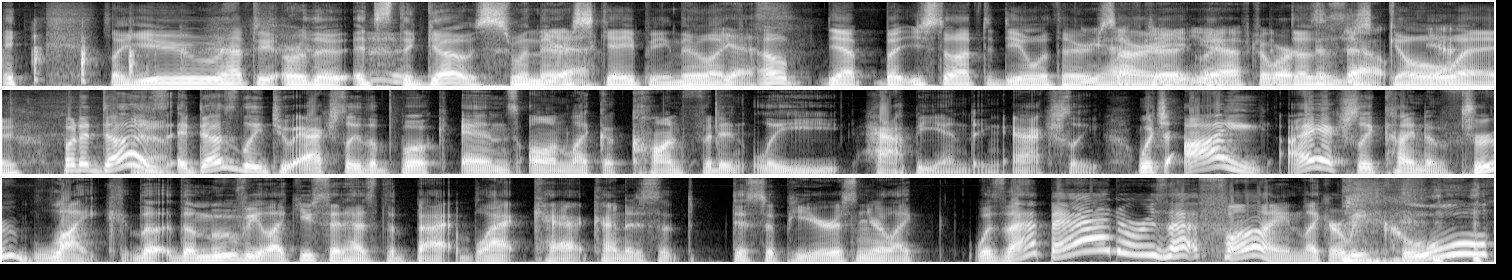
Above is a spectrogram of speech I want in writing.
it's like you have to or the it's the ghosts when they're Yeah. escaping they're like Yes. oh yep but you still have to deal with her You have sorry to- you Like, have to work it doesn't just out. go Yeah. away But it does. Yeah. It does lead to actually the book ends on like a confidently happy ending, actually, which I I actually kind of True. like. the The movie, like you said, has the ba- black cat kind of dis- disappears, and you're like, was that bad or is that fine? Like, are we cool?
